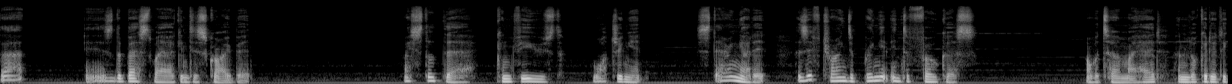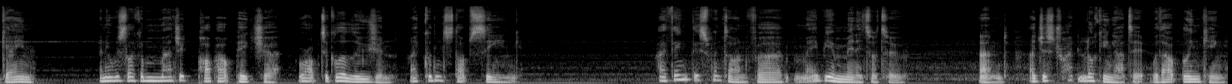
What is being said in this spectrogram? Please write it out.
That is the best way I can describe it. I stood there, confused, watching it, staring at it as if trying to bring it into focus. I would turn my head and look at it again, and it was like a magic pop out picture or optical illusion I couldn't stop seeing. I think this went on for maybe a minute or two, and I just tried looking at it without blinking.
